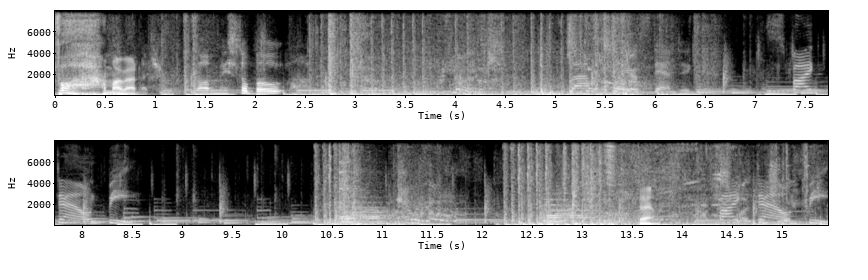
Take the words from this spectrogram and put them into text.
Fuck. My bad. Nice. Um, he's still boat. Last player standing. Spike down B. Damn. Spike down B.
